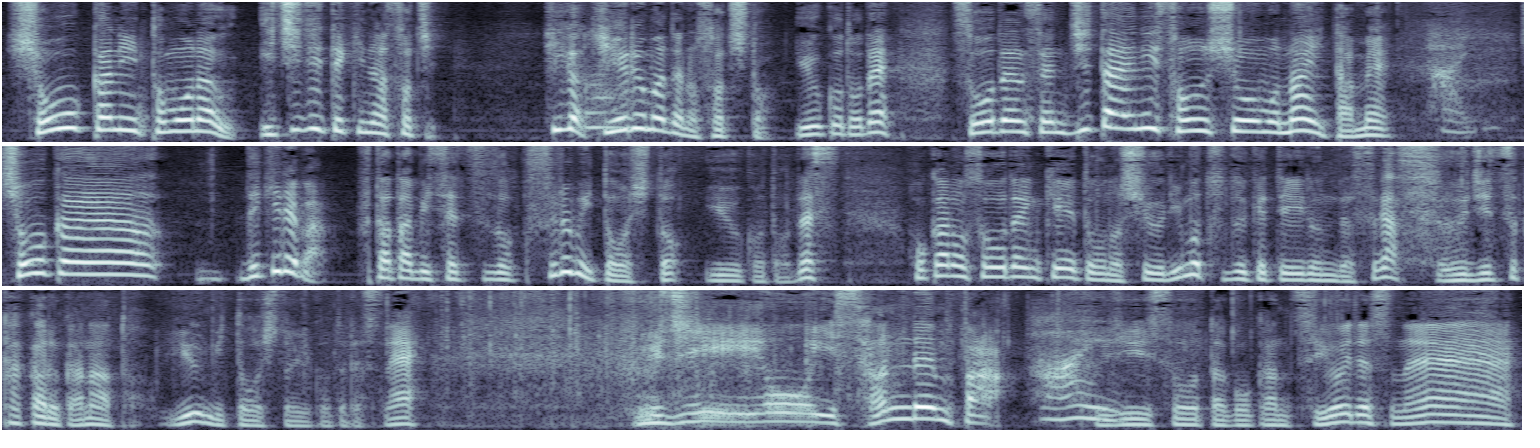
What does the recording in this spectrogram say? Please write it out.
消火に伴う一時的な措置。火が消えるまでの措置ということで、送電線自体に損傷もないため、はい、消化できれば再び接続する見通しということです。他の送電系統の修理も続けているんですが数日かかるかなという見通しということですね。藤井王位3連覇、はい、藤井聡太五冠強いですね。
